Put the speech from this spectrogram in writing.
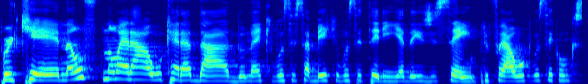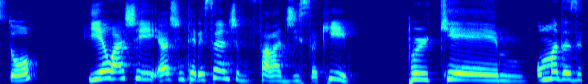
porque não, não era algo que era dado, né, que você sabia que você teria desde sempre, foi algo que você conquistou e eu achei, eu acho interessante falar disso aqui, porque uma das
